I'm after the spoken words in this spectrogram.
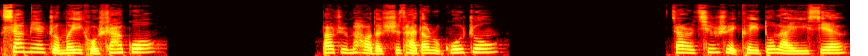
下面准备一口砂锅，把准备好的食材倒入锅中，加入清水，可以多来一些。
